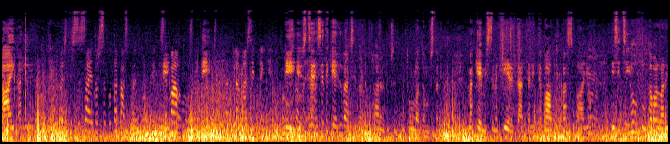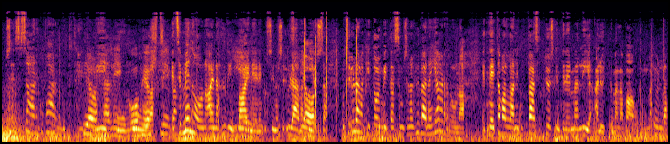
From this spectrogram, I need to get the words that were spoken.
Aika hieno. hirveesti se sai tossa kun takaspäin tultiin, niin se Niin. varmuus niin, Niin. että kyllä mä sittenkin niinku Niin, se, se tekee hyväksi tuonne harjoitukset, kun tullaan tuommoista niin mäkeä, missä me tiedetään, että niiden vauhti kasvaa jo. Mm. Niin sitten se joutuu tavallaan, niin se, se saa niin varmuutta, että hei, Joo, liikkuu, liikkuu. Niinpä. Et se meno on aina hyvin paineinen, kun siinä on se yläväki, Joo. jossa, mutta se yläväki toimii taas semmoisena hyvänä jarruna, että ne ei tavallaan niin pääse työskentelemään liian älyttömällä vauhdilla. Kyllä.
